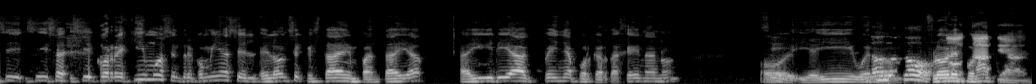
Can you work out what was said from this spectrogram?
si, si, si corregimos, entre comillas, el, el once que está en pantalla, ahí iría Peña por Cartagena, ¿no? Sí. y ahí, bueno, No, no, no. Flores No, por Tapia.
